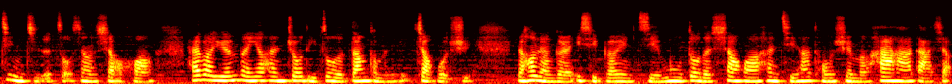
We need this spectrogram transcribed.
径直的走向校花，还把原本要和 Jody 做的 Dunkman 给叫过去，然后两个人一起表演节目，逗得校花和其他同学们哈哈大笑。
